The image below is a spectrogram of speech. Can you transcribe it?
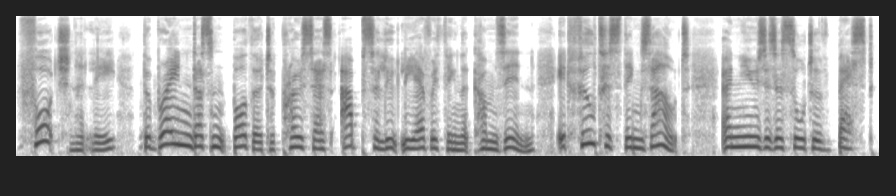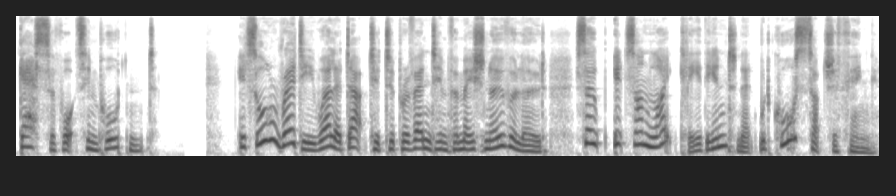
Fortunately, the brain doesn't bother to process absolutely everything that comes in. It filters things out and uses a sort of best guess of what's important. It's already well adapted to prevent information overload, so it's unlikely the internet would cause such a thing.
